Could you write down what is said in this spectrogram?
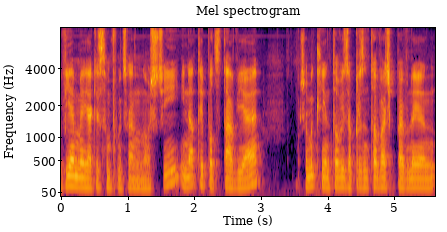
Wiemy, jakie są funkcjonalności i na tej podstawie możemy klientowi zaprezentować pewien y,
